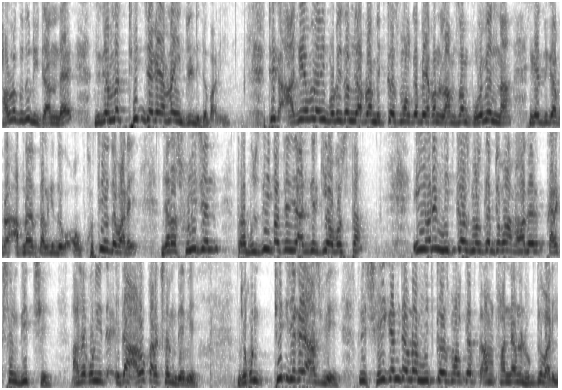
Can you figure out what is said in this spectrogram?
ভালো কিন্তু রিটার্ন দেয়, যদি আমরা ঠিক জায়গায় আমরা এন্ট্রি দিতে পারি। ঠিক আগে যেমন আমি বলেছিলাম যে আপনার মিড ক্যাপ স্মল ক্যাপে এখন লামসাম করবেন না, এখান থেকে আপনার আপনার তাহলে কিন্তু ক্ষতি হতে পারে। যারা শুনেছেন, তারা বুঝতেই পারছেন যে আজকের কী অবস্থা। এইবারে মিড ক্যাপ স্মল ক্যাপ যখন আমাদের কারেকশান দিচ্ছে, আশা করি এটা আরও কারেকশান দেবে। যখন ঠিক জায়গায় আসবে, যদি সেইখানটা আমরা মিড ক্যাপ স্মল ক্যাপ ফান্ডে আমরা ঢুকতে পারি,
